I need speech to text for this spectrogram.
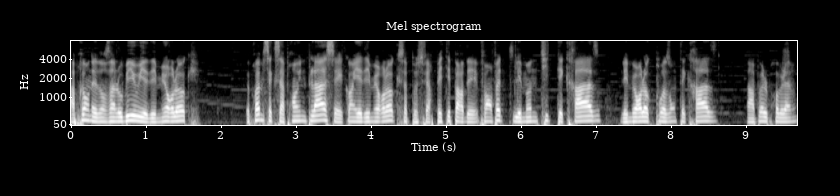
Après, on est dans un lobby où il y a des murlocs. Le problème, c'est que ça prend une place et quand il y a des murlocs, ça peut se faire péter par des... Enfin, en fait, les Mounted t'écrasent, les murlocs poison t'écrasent. C'est un peu le problème.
